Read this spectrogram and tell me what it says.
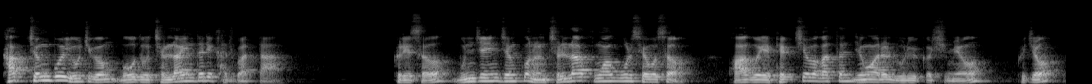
각 정부의 요직은 모두 전라인들이 가져갔다. 그래서 문재인 정권은 전라공화국을 세워서 과거의 백제와 같은 영화를 누릴 것이며, 그죠?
